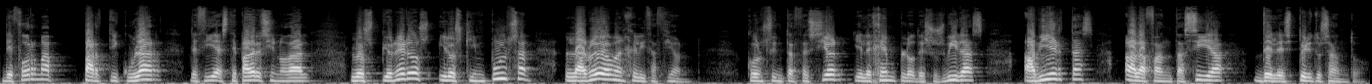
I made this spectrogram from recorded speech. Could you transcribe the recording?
de forma particular, decía este padre sinodal, los pioneros y los que impulsan la nueva evangelización, con su intercesión y el ejemplo de sus vidas abiertas a la fantasía del Espíritu Santo.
